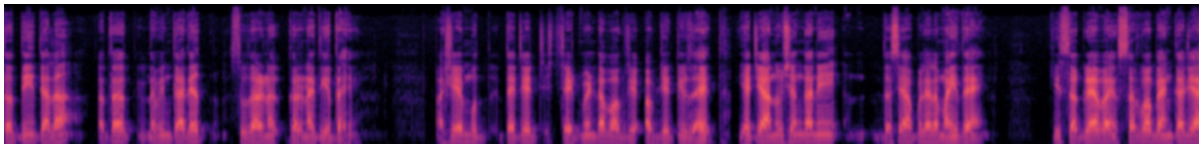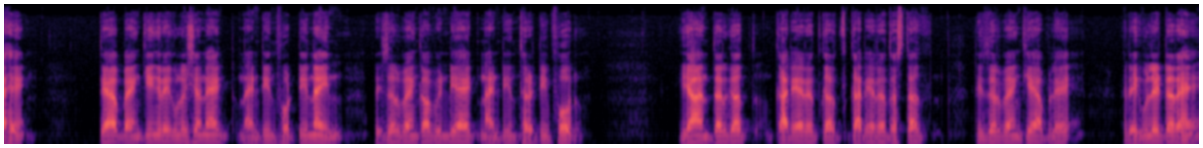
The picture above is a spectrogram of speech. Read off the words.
तर ती त्याला आता नवीन कार्यात सुधारणा करण्यात येत आहे. असे मुद त्याचे स्टेटमेंट ऑफ ऑब्जे ऑब्जेक्टिव्ज आहेत. याच्या अनुषंगाने जसे आपल्याला माहीत आहे की सगळ्या बँक सर्व बँका ज्या आहे त्या banking regulation act nineteen forty nine reserve bank of India act nineteen thirty four या अंतर्गत कार्यरत कर कार्यरत असतात. रिझर्व्ह बँक हे आपले रेग्युलेटर आहे.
